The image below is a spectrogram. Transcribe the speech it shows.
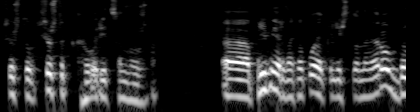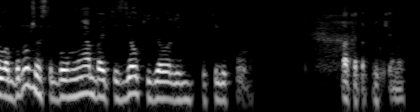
все, что, все, что, как говорится, нужно. А, примерно какое количество номеров было бы нужно, если бы у меня бы эти сделки делали по телефону? Как это прикинуть?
